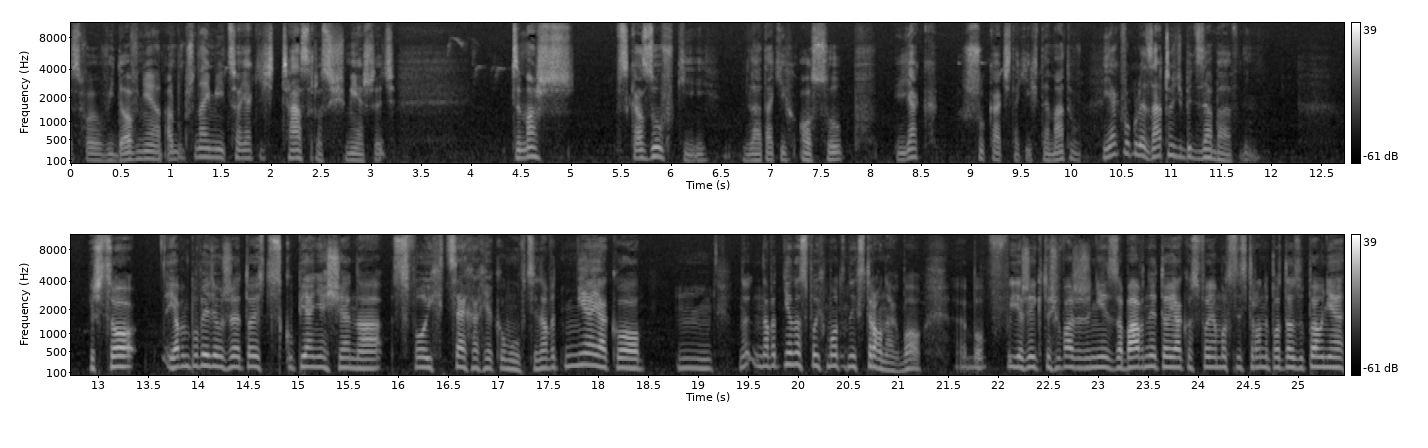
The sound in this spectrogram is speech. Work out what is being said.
swoją widownię, albo przynajmniej co jakiś czas rozśmieszyć. Czy masz wskazówki dla takich osób, jak szukać takich tematów, jak w ogóle zacząć być zabawnym? Wiesz co, ja bym powiedział, że to jest skupianie się na swoich cechach jako mówcy, nawet nie jako no, nawet nie na swoich mocnych stronach, bo, bo jeżeli ktoś uważa, że nie jest zabawny, to jako swoje mocne strony podał zupełnie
